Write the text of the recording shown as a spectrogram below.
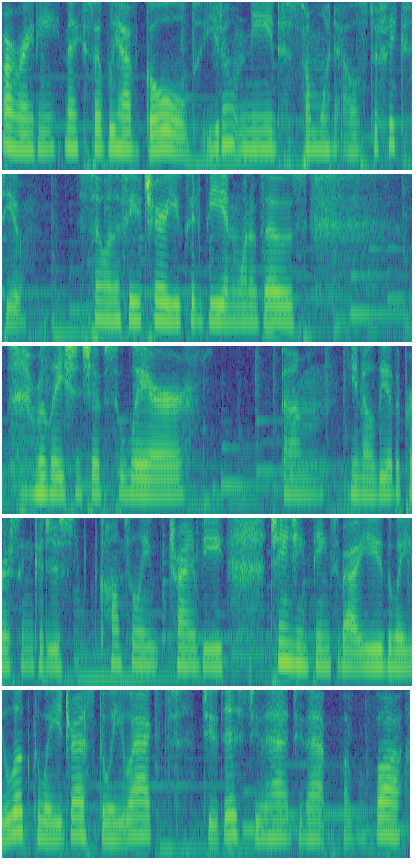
Alrighty, next up we have gold. You don't need someone else to fix you. So in the future, you could be in one of those relationships where um, you know the other person could just constantly trying to be changing things about you the way you look the way you dress the way you act do this do that do that blah blah blah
